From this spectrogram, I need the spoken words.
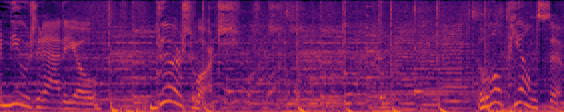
Nieuwsradio. Beurswatch. Rob Jansen.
